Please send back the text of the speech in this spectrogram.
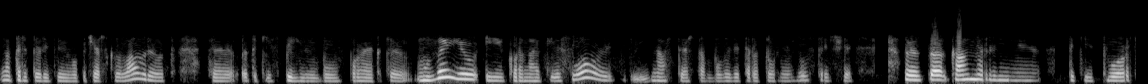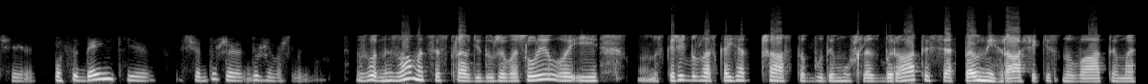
на території Києво-Печерської лаври. От це такий спільний був проект музею і коронації слова. І в нас теж там були літературні зустрічі, Це камерні, такі творчі посиденьки, що дуже дуже важливо. Згодна з вами, це справді дуже важливо. І скажіть, будь ласка, як часто буде мушля збиратися? Певний графік існуватиме,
